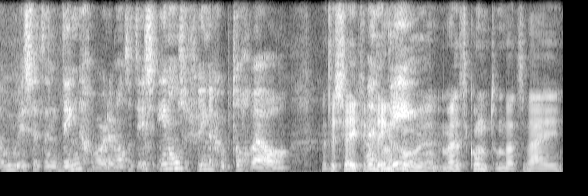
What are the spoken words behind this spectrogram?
Hoe is het een ding geworden? Want het is in onze vriendengroep toch wel. Het is zeker een, Een ding, ding. geworden. Maar dat komt omdat wij,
